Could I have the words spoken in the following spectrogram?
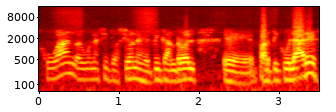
jugando algunas situaciones de pick and roll eh, particulares,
